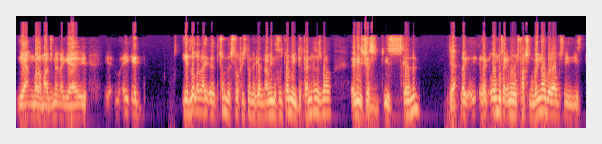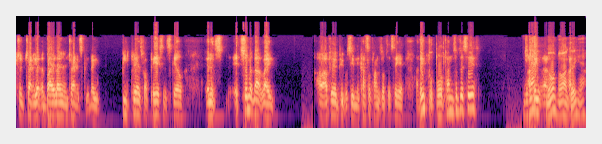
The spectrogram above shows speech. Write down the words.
yeah, I can well imagine it. Like, yeah, it, it, you'd look at like some of the stuff he's done against. I mean, this is probably defenders as well, and he's just he's skinning them. Yeah, like like almost like an old fashioned winger, where obviously he's tr- trying to get the byline and trying to like beat players for pace and skill, and it's it's something that like I've heard people say Newcastle fans love to say it. I think football fans love to say it. yeah. I think that- no, no, I agree. Yeah,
